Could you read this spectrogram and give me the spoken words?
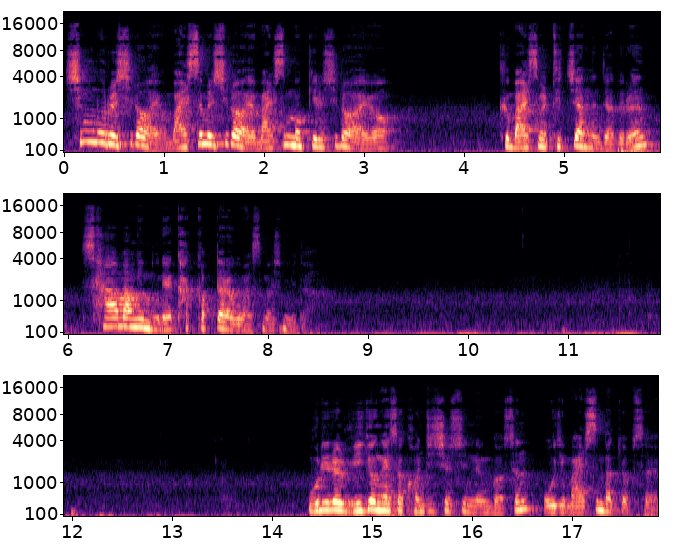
식물을 싫어하여, 말씀을 싫어하여, 말씀 먹기를 싫어하여 그 말씀을 듣지 않는 자들은 사망의 문에 가깝다라고 말씀하십니다. 우리를 위경에서 건지실 수 있는 것은 오직 말씀밖에 없어요.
